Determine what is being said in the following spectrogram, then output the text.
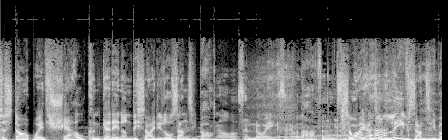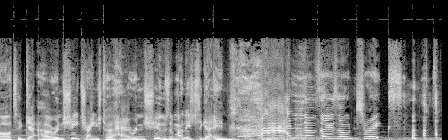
To start with, Shell couldn't get in undecided or Zanzibar. Oh, that's annoying, isn't it, when that happens? So I had to leave Zanzibar to get her, and she changed her hair and shoes and managed to get in. I love those old tricks.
